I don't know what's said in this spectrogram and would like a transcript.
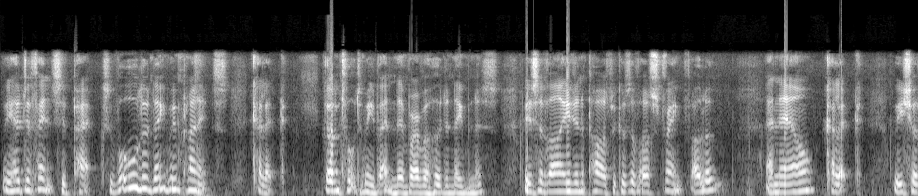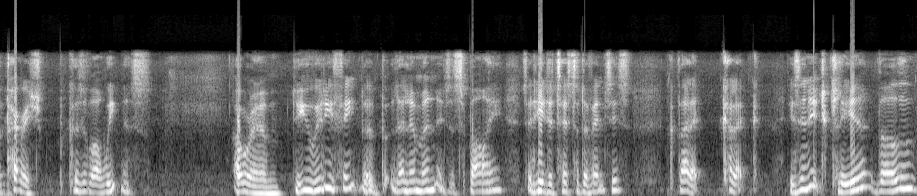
we have defensive packs with all the neighbouring planets. Kalik, don't talk to me about their brotherhood and neighbourness. We survived in the past because of our strength, Olam. And now, Kalik, we shall perish because of our weakness. Oram, do you really think that Lellerman is a spy said he to test our defences? Kalik, isn't it clear? though?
